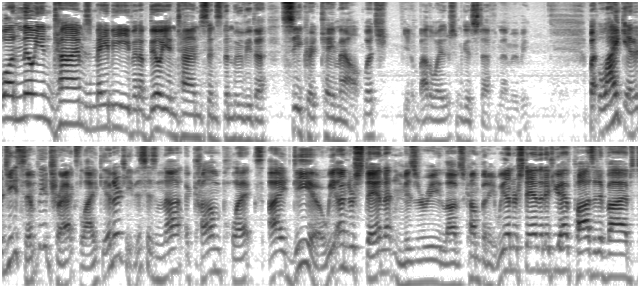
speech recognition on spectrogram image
one million times, maybe even a billion times since the movie The Secret came out, which, you know, by the way, there's some good stuff in that movie. But like energy simply attracts like energy. This is not a complex idea. We understand that misery loves company. We understand that if you have positive vibes,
